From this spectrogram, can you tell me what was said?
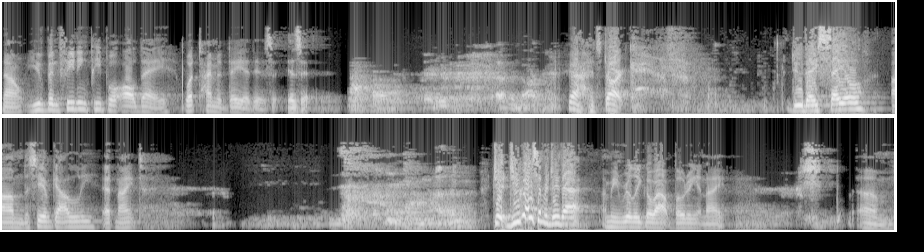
Now, you've been feeding people all day. What time of day it is? Is it? Yeah, it's dark. Do they sail um, the Sea of Galilee at night? Do, do, you guys ever do that? I mean, really go out boating at night? Um,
